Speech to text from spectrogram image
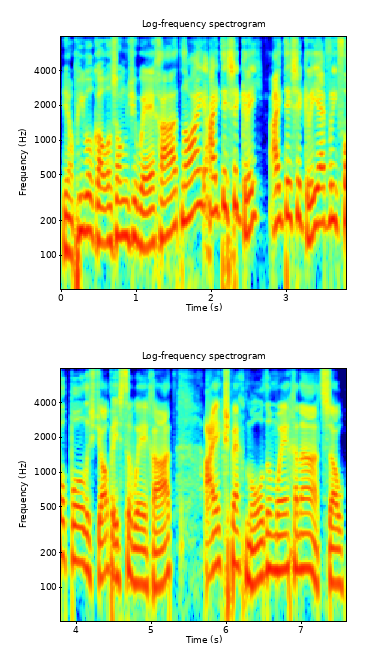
you know, people go as long as you work hard. No, I, I disagree. I disagree. Every footballer's job is to work hard. I expect more than working hard. So,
